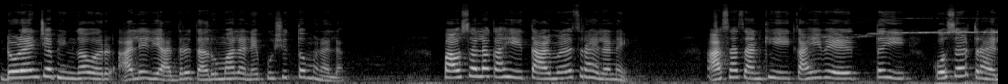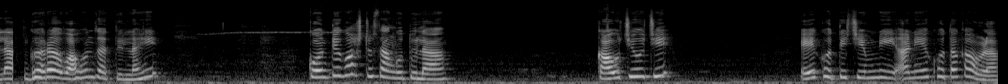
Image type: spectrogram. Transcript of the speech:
डोळ्यांच्या भिंगावर आलेली आर्द्रता रुमालाने पुशीत तो म्हणाला पावसाला काही ताळमेळच राहिला नाही. असाच आणखी काही वेळ तरी कोसळत राहिला घरं वाहून जातील नाही? कोणती गोष्ट सांगू तुला? काऊचिवची एक होती चिमणी आणि एक होता कावळा.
